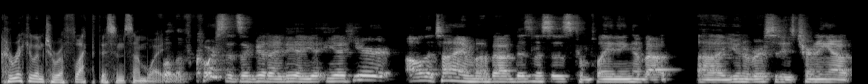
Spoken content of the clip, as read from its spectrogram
curriculum to reflect this in some way. Well, of course, it's a good idea. You, you hear all the time about businesses complaining about uh, universities turning out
